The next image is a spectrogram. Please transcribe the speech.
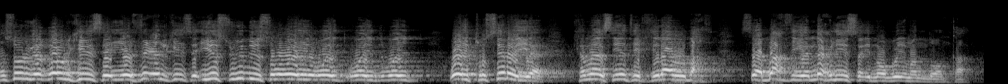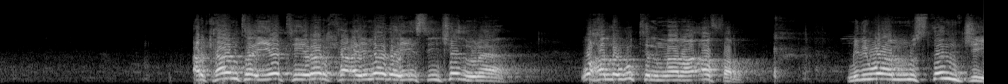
rasuulka qowlkiisa iyo ficilkiisa iyo sugidiisuba way tusinayaan kamaa siyati khilaal baxth. Sida baxhiga dhexdiisa inoogu iman doonta arkaanta iyo tiirarka ay leedahay istinjaduna waxaa lagu tilmaamaa afar. Midi waa mustanji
